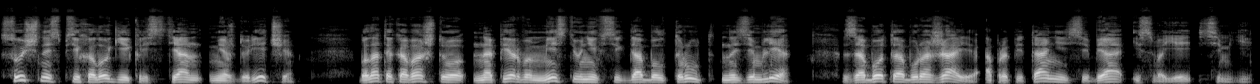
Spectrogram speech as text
Сущность психологии крестьян между речи была такова, что на первом месте у них всегда был труд на земле, забота об урожае, о пропитании себя и своей семьи.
